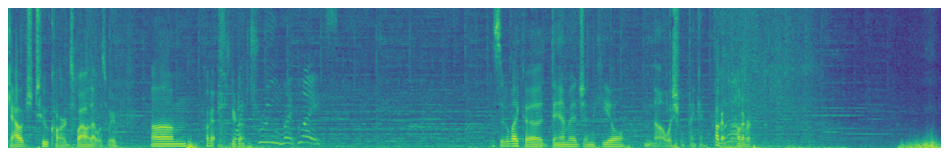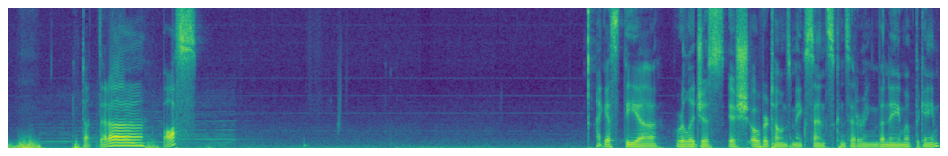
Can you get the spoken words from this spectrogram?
Gouge two cards. Wow, that was weird. Um, okay, you're done. True, my blades. Is there like a damage and heal? No, wishful thinking. Okay, whatever. Da da da. Boss? I guess the uh, religious-ish overtones make sense considering the name of the game.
